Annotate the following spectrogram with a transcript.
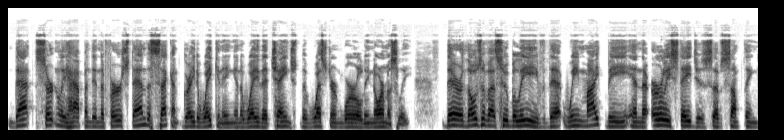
That certainly happened in the first and the second Great Awakening in a way that changed the Western world enormously. There are those of us who believe that we might be in the early stages of something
